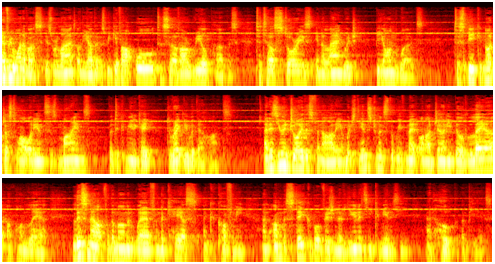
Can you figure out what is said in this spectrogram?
Every one of us is reliant on the other as we give our all to serve our real purpose, to tell stories in a language beyond words, to speak not just to our audience's minds, but to communicate directly with their hearts. And as you enjoy this finale, in which the instruments that we've met on our journey build layer upon layer, listen out for the moment where, from the chaos and cacophony, an unmistakable vision of unity, community, and hope appears.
